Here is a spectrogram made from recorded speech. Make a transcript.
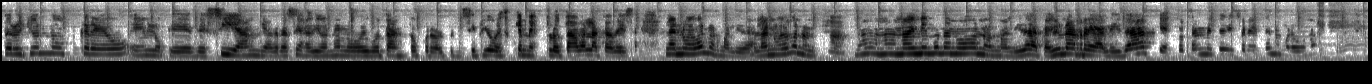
Pero yo no creo en lo que decían, ya gracias a Dios no lo oigo tanto, pero al principio es que me explotaba la cabeza. La nueva normalidad, la nueva ah. no, no, no hay ninguna nueva normalidad, hay una realidad que es totalmente diferente, número uno,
